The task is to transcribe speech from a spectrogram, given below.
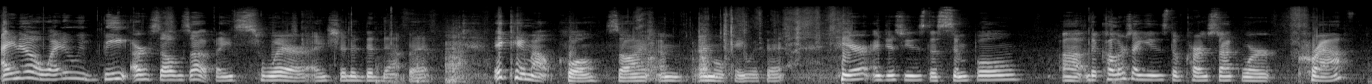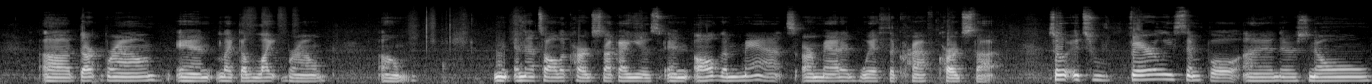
I know. Why do we beat ourselves up? I swear. I should have did that but it came out cool so I, am I'm, I'm okay with it here I just used a simple uh, the colors I used of cardstock were kraft uh, dark brown and like a light brown. Um, and that's all the cardstock I use. And all the mats are matted with the kraft cardstock. So it's fairly simple and there's no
